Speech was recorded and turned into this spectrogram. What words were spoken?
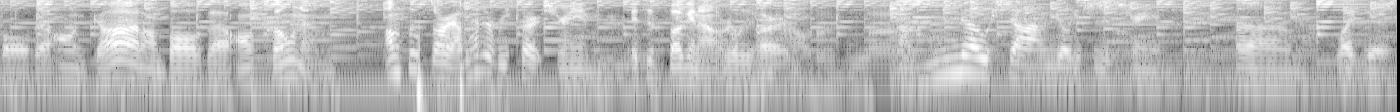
balls out. On God, on balls out. On phone him. I'm so sorry. I'm gonna have to restart stream. It's just bugging out really hard. Um, no shot I'm gonna be able to get through the stream. Um, like this.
